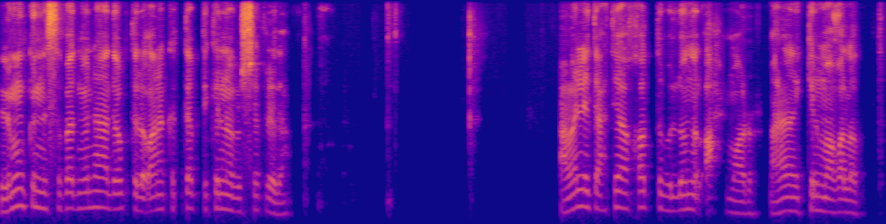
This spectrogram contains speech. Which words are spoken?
اللي ممكن نستفاد منها دكتور لو أنا كتبت كلمة بالشكل ده. عمل لي تحتها خط باللون الأحمر معناه إن الكلمة غلط.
